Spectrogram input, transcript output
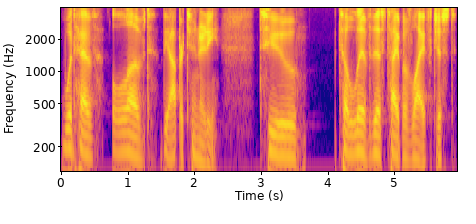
would have loved the opportunity to to live this type of life. Just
